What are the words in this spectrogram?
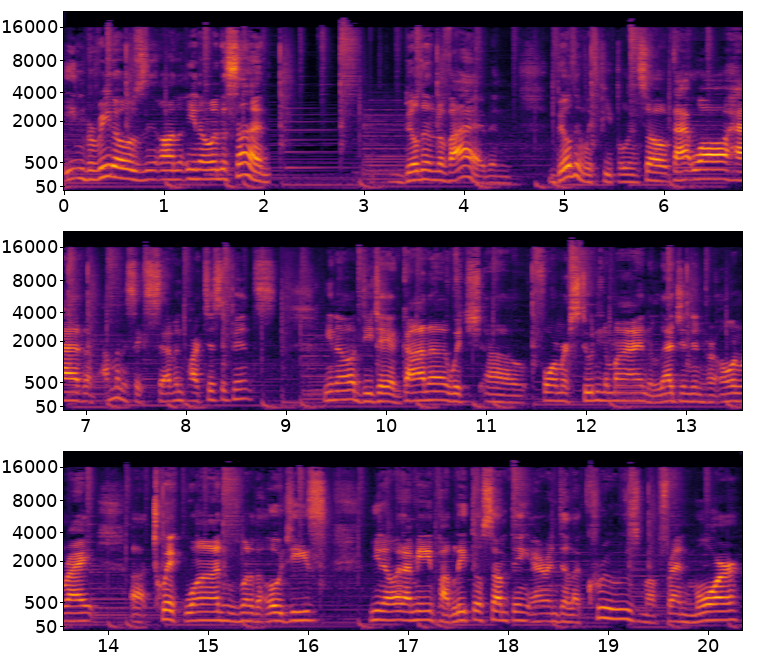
eating burritos on, you know, in the sun, building the vibe and building with people. And so that wall had, I'm to say seven participants. You know, DJ Agana, which uh, former student of mine, a legend in her own right. Uh, Twick One, who's one of the OGs. You know what I mean? Pablito something, Aaron De La Cruz, my friend Moore.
